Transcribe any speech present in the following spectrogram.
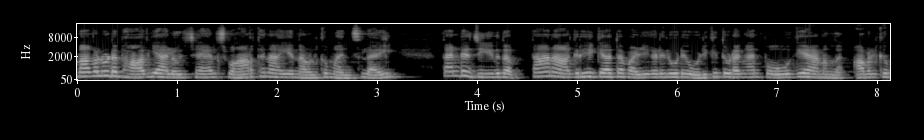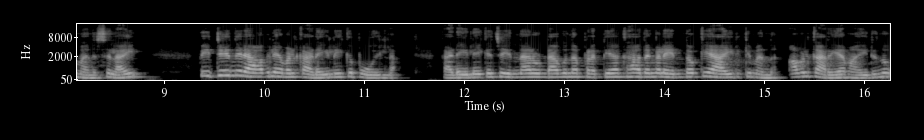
മകളുടെ ഭാവി ആലോചിച്ച് അയാൾ സ്വാർത്ഥനായി എന്ന് അവൾക്ക് മനസ്സിലായി. തന്റെ ജീവിതം താൻ ആഗ്രഹിക്കാത്ത വഴികളിലൂടെ ഒഴുകി തുടങ്ങാൻ പോവുകയാണെന്ന് അവൾക്ക് മനസ്സിലായി. പിറ്റേന്ന് രാവിലെ അവൾ കടയിലേക്ക് പോയില്ല. കടയിലേക്ക് ചെന്നാൽ ഉണ്ടാകുന്ന പ്രത്യാഘാതങ്ങൾ എന്തൊക്കെയായിരിക്കുമെന്ന് അവൾക്കറിയാമായിരുന്നു.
